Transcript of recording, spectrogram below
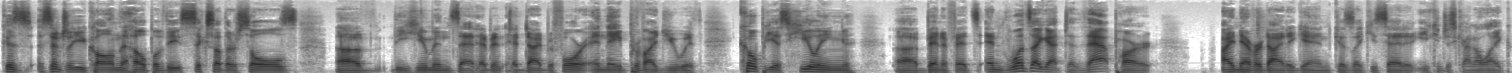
because essentially you call in the help of these six other souls of the humans that had been had died before, and they provide you with copious healing uh, benefits. And once I got to that part, I never died again because, like you said, it, you can just kind of like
